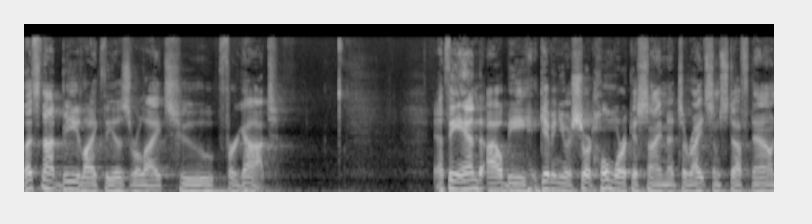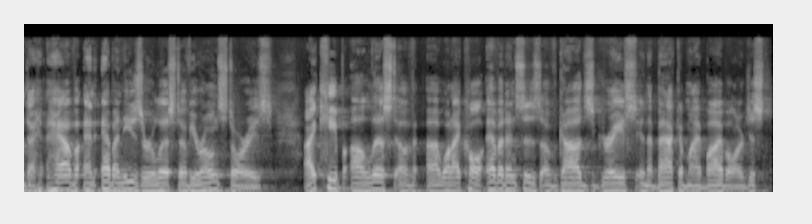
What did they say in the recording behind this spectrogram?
Let's not be like the Israelites who forgot. At the end, I'll be giving you a short homework assignment to write some stuff down, to have an Ebenezer list of your own stories. I keep a list of uh, what I call evidences of God's grace in the back of my Bible, or just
